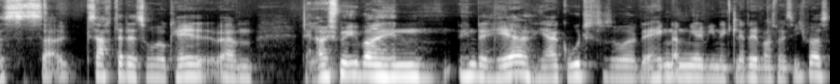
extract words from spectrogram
es sa- gesagt hätte, so, okay, ähm, der läuft mir überall hin, hinterher, ja gut, so, der hängt an mir wie eine Klette, was weiß ich was.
